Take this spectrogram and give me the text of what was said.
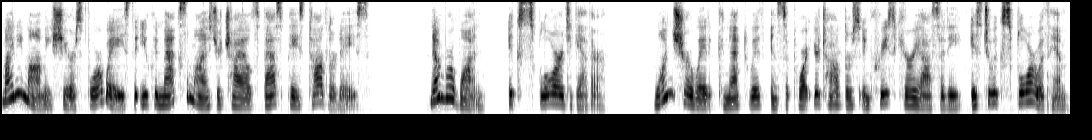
Mighty Mommy shares four ways that you can maximize your child's fast paced toddler days. Number one, explore together. One sure way to connect with and support your toddler's increased curiosity is to explore with him.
